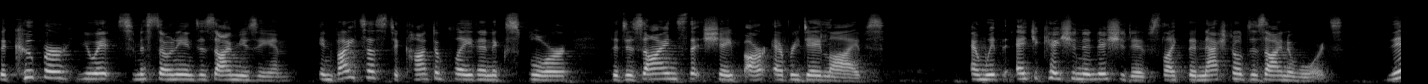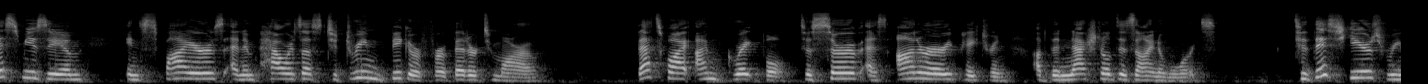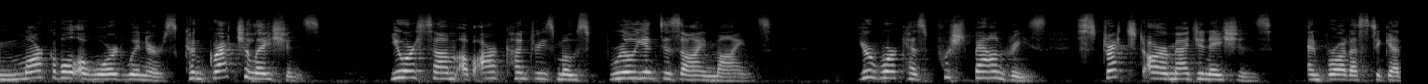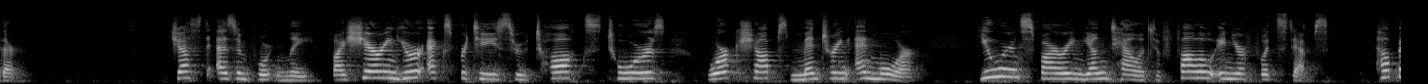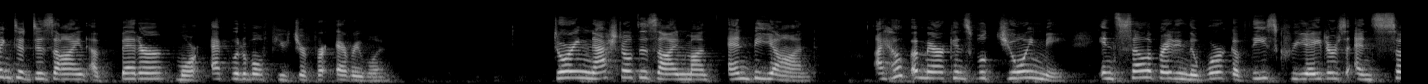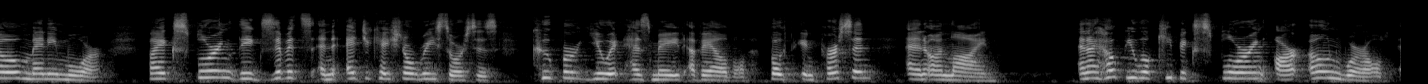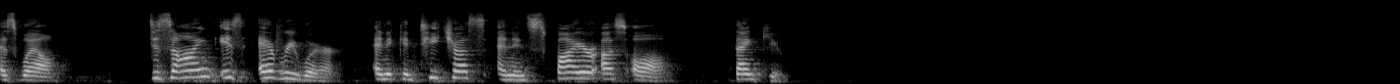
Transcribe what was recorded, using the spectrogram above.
The Cooper Hewitt Smithsonian Design Museum invites us to contemplate and explore the designs that shape our everyday lives. And with education initiatives like the National Design Awards, this museum inspires and empowers us to dream bigger for a better tomorrow. That's why I'm grateful to serve as honorary patron of the National Design Awards. To this year's remarkable award winners, congratulations. You are some of our country's most brilliant design minds. Your work has pushed boundaries, stretched our imaginations, and brought us together. Just as importantly, by sharing your expertise through talks, tours, workshops, mentoring, and more, you are inspiring young talent to follow in your footsteps, helping to design a better, more equitable future for everyone. During National Design Month and beyond, I hope Americans will join me in celebrating the work of these creators and so many more by exploring the exhibits and educational resources Cooper Hewitt has made available, both in person and online. And I hope you will keep exploring our own world as well. Design is everywhere, and it can teach us and inspire us all. Thank you.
